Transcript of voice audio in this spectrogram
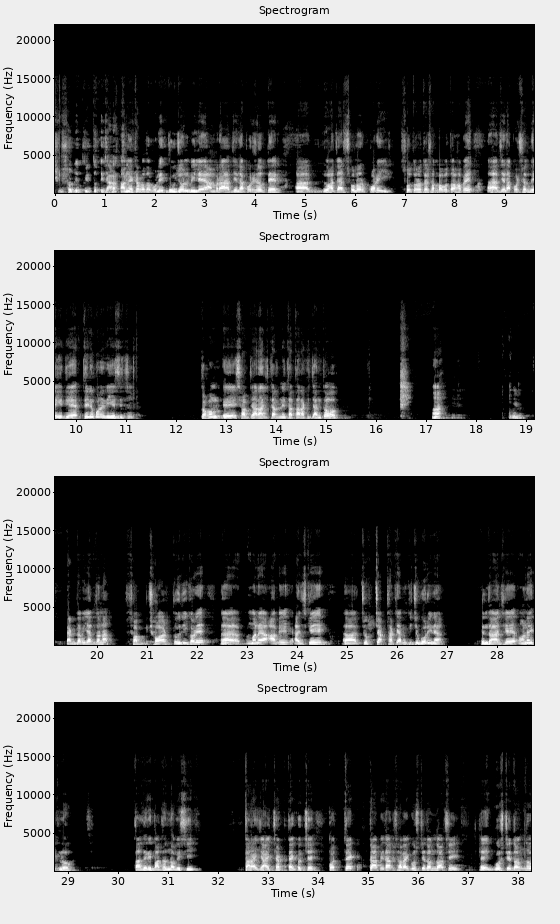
শীর্ষ নেতৃত্বকে জানাচ্ছেন আমি একটা কথা বলি, দুজন মিলে আমরা জেলা পরিষদের দু হাজার ষোলোর পরেই সতেরোতে সম্ভবত হবে জেলা পরিষদ ভেঙে দিয়ে তৃণমূলে নিয়ে এসেছি। তখন সব যারা আজকার নেতা, তারা কি জানতো? হ্যাঁ? একদমই জানতো না। সব ঝড় তৈরি করে মানে আমি আজকে চুপচাপ থাকে আমি কিছু বলি না। কিন্তু আজকে অনেক লোক তাদেরই প্রাধান্য বেশি। তারাই যা ইচ্ছা তাই করছে। প্রত্যেকটা বিধানসভায় গোষ্ঠীদ্বন্দ্ব আছে। এই গোষ্ঠীদ্বন্দ্ব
